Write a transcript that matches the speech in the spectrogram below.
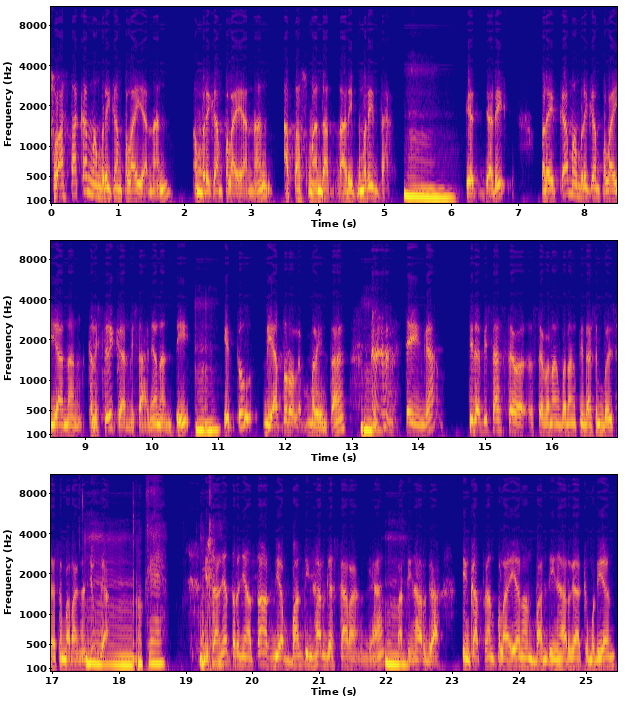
swasta kan memberikan pelayanan, memberikan pelayanan atas mandat dari pemerintah. Hmm. Ya, jadi mereka memberikan pelayanan kelistrikan misalnya nanti mm. itu diatur oleh pemerintah mm. sehingga tidak bisa sewenang-wenang tidak bisa sembarangan mm. juga. Oke. Okay. Okay. Misalnya ternyata dia banting harga sekarang ya, mm. banting harga, tingkatkan pelayanan banting harga, kemudian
